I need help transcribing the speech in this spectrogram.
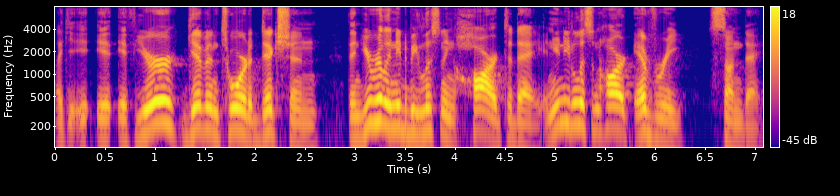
Like, if you're given toward addiction, then you really need to be listening hard today. And you need to listen hard every Sunday.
